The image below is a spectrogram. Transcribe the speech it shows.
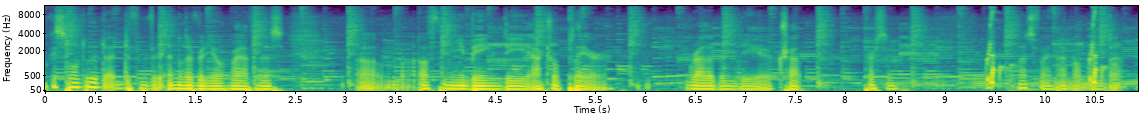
Okay, so we'll do a, different vid- another video right after this um, of me being the actual player rather than the uh, trap person. That's fine. I don't mind that.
